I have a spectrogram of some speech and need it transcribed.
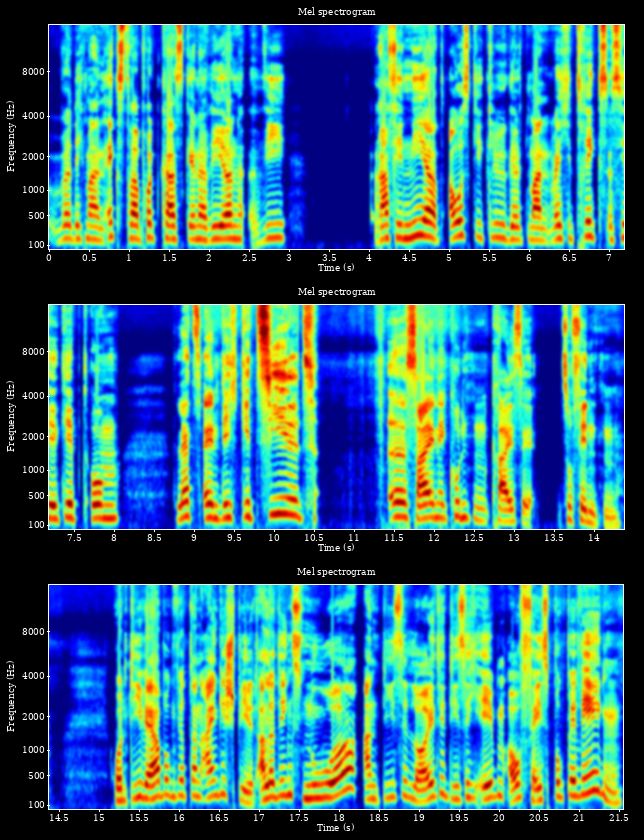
würde ich mal einen extra Podcast generieren, wie raffiniert, ausgeklügelt man, welche Tricks es hier gibt, um letztendlich gezielt äh, seine Kundenkreise zu finden. Und die Werbung wird dann eingespielt. Allerdings nur an diese Leute, die sich eben auf Facebook bewegen.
